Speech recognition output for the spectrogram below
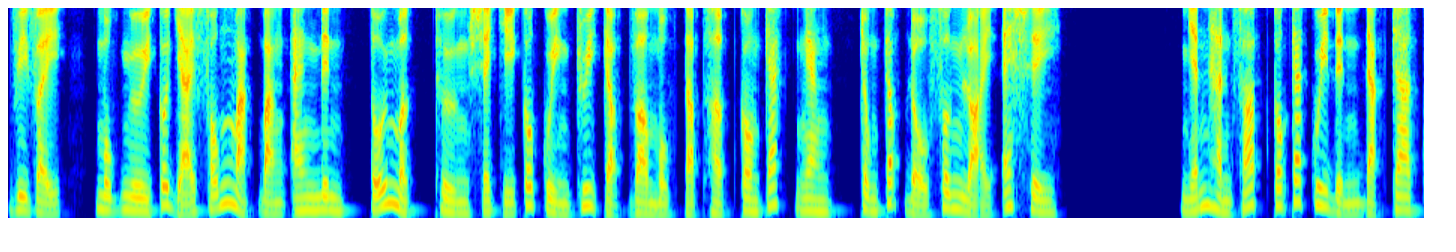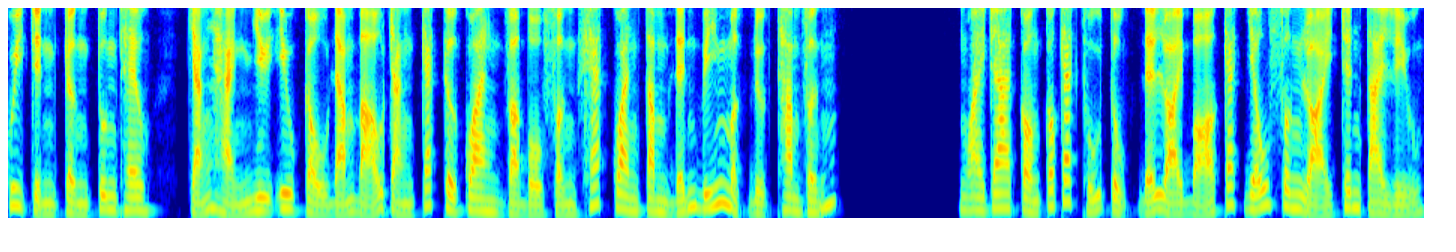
Vì vậy, một người có giải phóng mặt bằng an ninh, tối mật thường sẽ chỉ có quyền truy cập vào một tập hợp con các ngăn trong cấp độ phân loại SCI. Nhánh hành pháp có các quy định đặt ra quy trình cần tuân theo, chẳng hạn như yêu cầu đảm bảo rằng các cơ quan và bộ phận khác quan tâm đến bí mật được tham vấn. Ngoài ra còn có các thủ tục để loại bỏ các dấu phân loại trên tài liệu.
